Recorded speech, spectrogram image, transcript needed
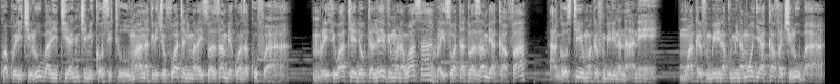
Kwa kweli Chiluba alitia nchi mikosi tu, maana kilichofuata ni marais wa Zambia kuanza kufa. Mrithi wake Dr. Levi Mwanawasa, rais wa tatu wa Zambia kafa, Agosti mwaka 2008. Mwaka 2011 akafa Chiluba.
